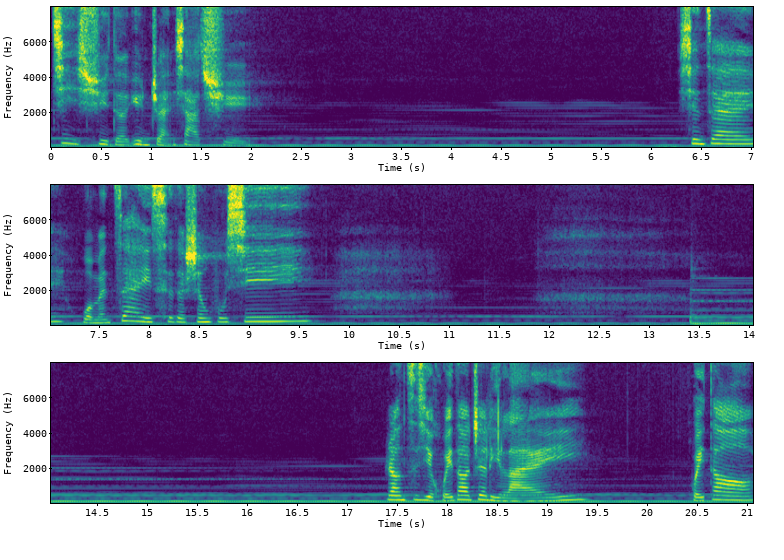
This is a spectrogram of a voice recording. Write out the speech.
继续的运转下去。现在，我们再一次的深呼吸。让自己回到这里来，回到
